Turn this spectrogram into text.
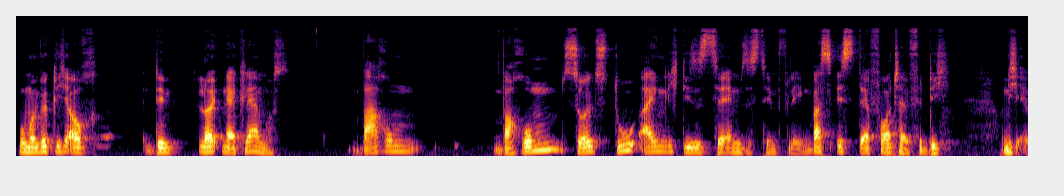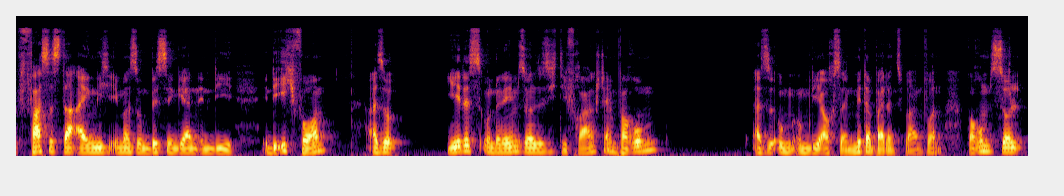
wo man wirklich auch den Leuten erklären muss. Warum, warum sollst du eigentlich dieses CM-System pflegen? Was ist der Vorteil für dich? Und ich fasse es da eigentlich immer so ein bisschen gern in die, in die Ich-Form. Also jedes Unternehmen sollte sich die Frage stellen, warum also um, um die auch seinen Mitarbeitern zu beantworten, warum soll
